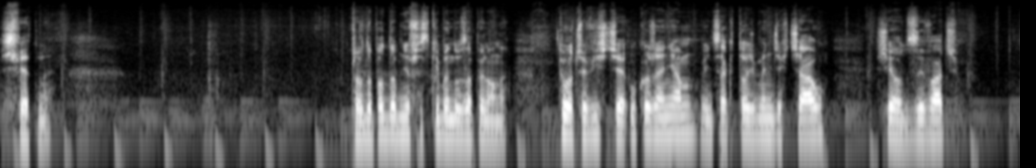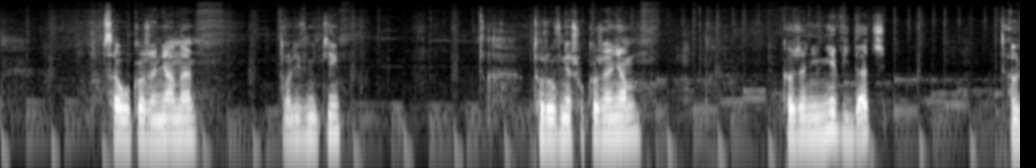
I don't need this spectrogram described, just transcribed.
Świetne. Prawdopodobnie wszystkie będą zapylone. Tu oczywiście ukorzeniam, więc jak ktoś będzie chciał się odzywać, są ukorzeniane oliwniki. Tu również ukorzeniam. Korzeni nie widać, ale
